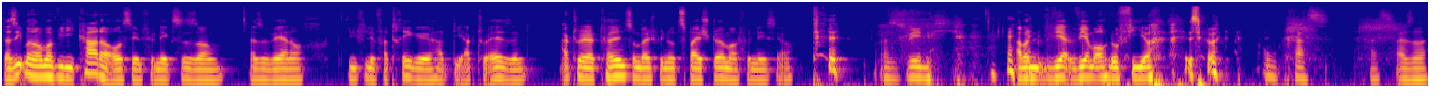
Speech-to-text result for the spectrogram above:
Da sieht man auch mal, wie die Kader aussehen für nächste Saison. Also wer noch, wie viele Verträge hat, die aktuell sind. Aktuell hat Köln zum Beispiel nur zwei Stürmer für nächstes Jahr. Das ist wenig. Aber wir, wir haben auch nur vier. oh, krass. Krass. Also,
